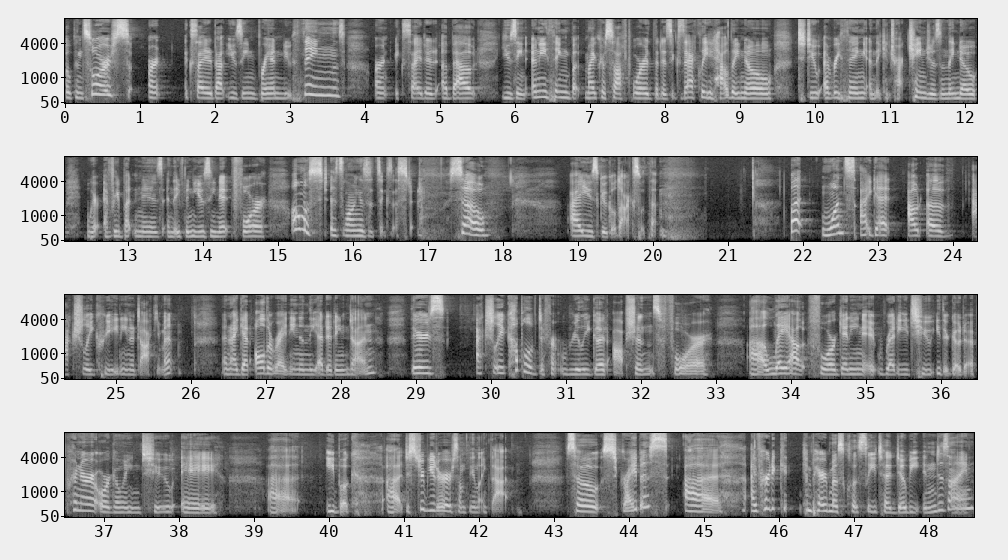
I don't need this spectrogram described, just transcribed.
open source, aren't excited about using brand new things, aren't excited about using anything but Microsoft Word that is exactly how they know to do everything and they can track changes and they know where every button is and they've been using it for almost as long as it's existed. So I use Google Docs with them. But once I get out of actually creating a document and I get all the writing and the editing done, there's actually a couple of different really good options for uh, layout for getting it ready to either go to a printer or going to a uh, ebook uh, distributor or something like that. So Scribus, uh, I've heard it compared most closely to Adobe InDesign.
